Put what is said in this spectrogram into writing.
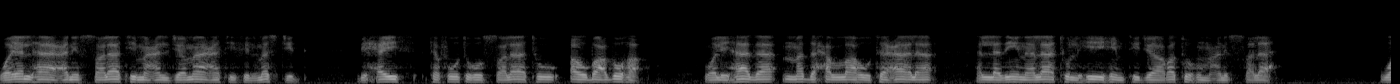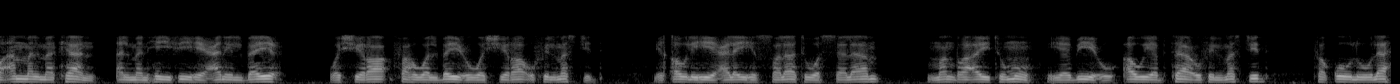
ويلهى عن الصلاة مع الجماعة في المسجد بحيث تفوته الصلاة أو بعضها. ولهذا مدح الله تعالى الذين لا تلهيهم تجارتهم عن الصلاة. وأما المكان المنهي فيه عن البيع والشراء فهو البيع والشراء في المسجد لقوله عليه الصلاة والسلام من رأيتموه يبيع أو يبتاع في المسجد فقولوا له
